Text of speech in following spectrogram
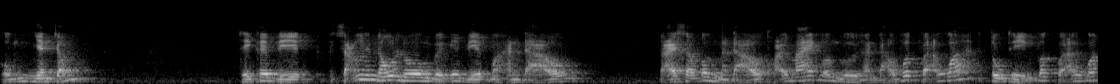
cũng nhanh chóng. Thì cái việc sẵn nói luôn về cái việc mà hành đạo, tại sao có người hành đạo thoải mái, có người hành đạo vất vả quá, tu thiền vất vả quá,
